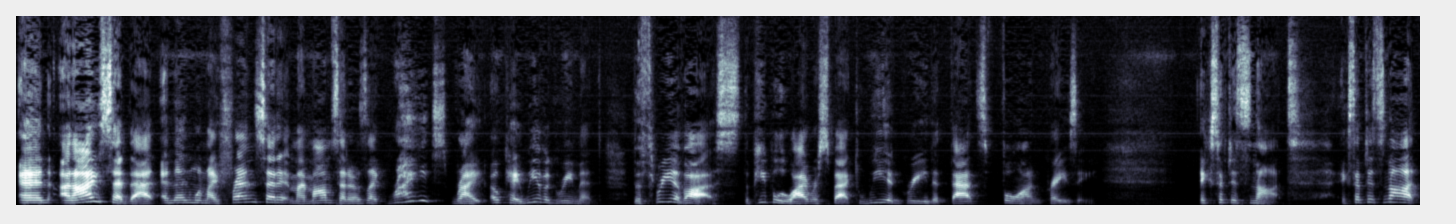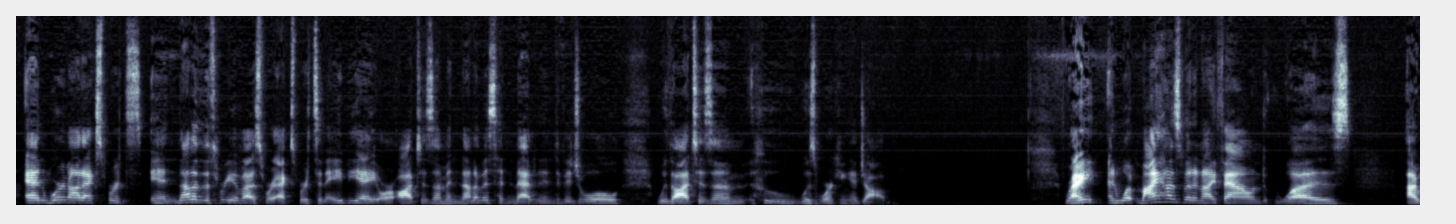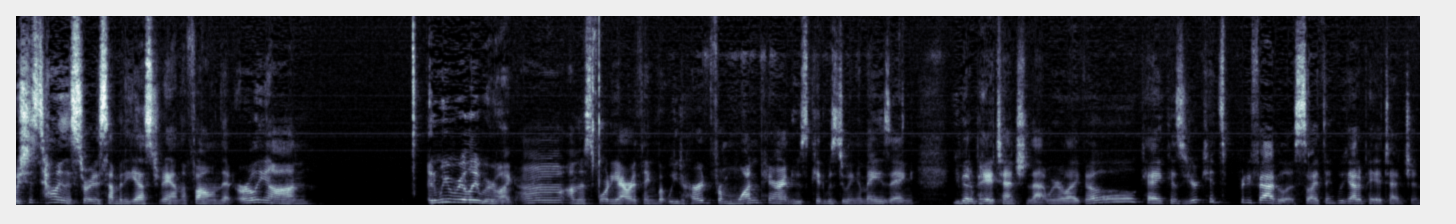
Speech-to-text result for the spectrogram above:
And and I said that, and then when my friend said it and my mom said it, I was like, right, right, okay, we have agreement. The three of us, the people who I respect, we agree that that's full on crazy. Except it's not. Except it's not, and we're not experts in. None of the three of us were experts in ABA or autism, and none of us had met an individual with autism who was working a job. Right? And what my husband and I found was I was just telling this story to somebody yesterday on the phone that early on, and we really we were like uh, on this 40 hour thing, but we'd heard from one parent whose kid was doing amazing. You better pay attention to that. We were like, oh, okay, because your kid's pretty fabulous, so I think we got to pay attention.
